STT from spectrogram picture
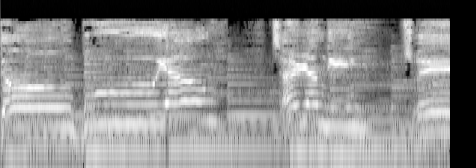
都不要再让你醉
